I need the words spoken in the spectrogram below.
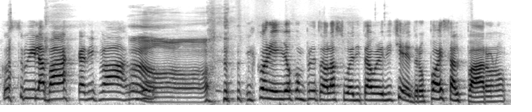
costruì la barca di fango. Oh. Il coniglio completò la sua di tavole di cedro, poi salparono.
